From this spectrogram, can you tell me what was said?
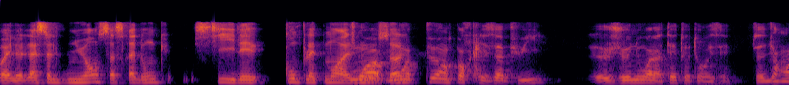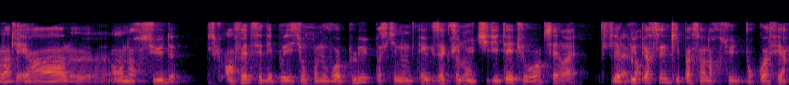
Ouais, la seule nuance, ça serait donc s'il est complètement à genoux au sol. Moi, peu importe les appuis, genou à la tête autorisé. C'est-à-dire en latéral, en nord-sud. Parce qu'en fait, c'est des positions qu'on ne voit plus parce qu'ils n'ont plus d'utilité, tu vois. C'est vrai. Il n'y a plus personne qui passe en nord-sud. Pourquoi faire?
